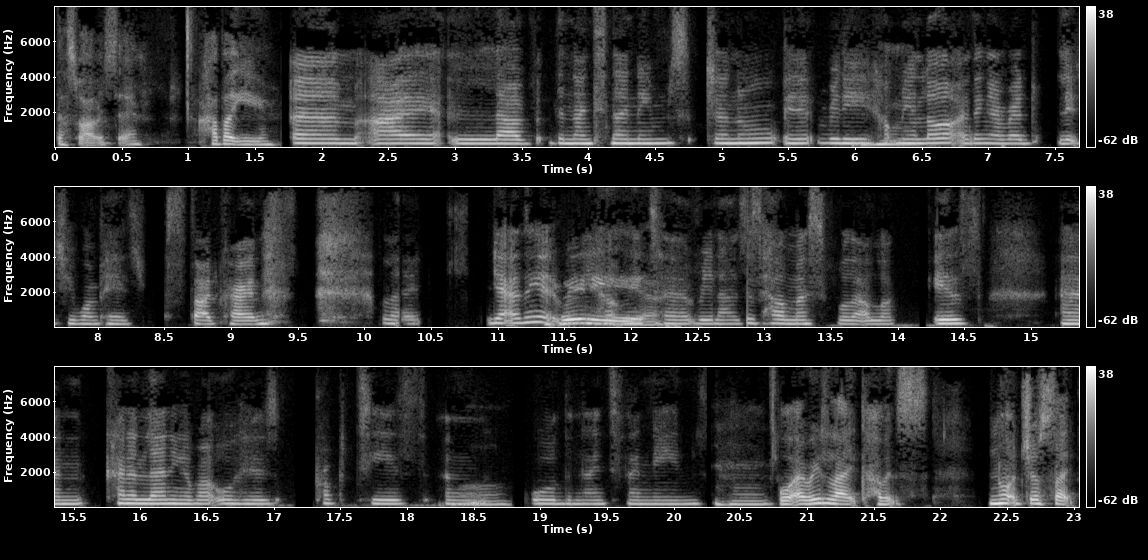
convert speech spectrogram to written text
That's what I would say. How about you? Um, I love the 99 Names journal. It really mm-hmm. helped me a lot. I think I read literally one page, started crying. like, yeah, I think it really, really helped me to realize just how merciful that Allah is and kind of learning about all his properties and mm. all the 99 names. Mm-hmm. Well, I really like how it's not just like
